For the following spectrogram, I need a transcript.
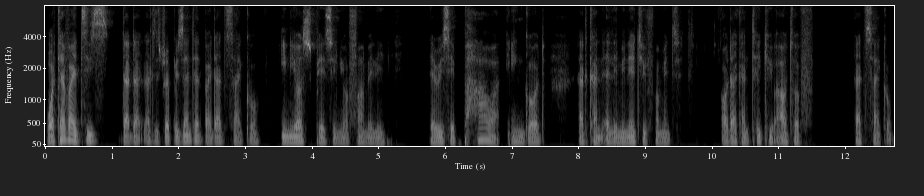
Whatever it is that, that, that is represented by that cycle in your space, in your family, there is a power in God that can eliminate you from it or that can take you out of that cycle.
